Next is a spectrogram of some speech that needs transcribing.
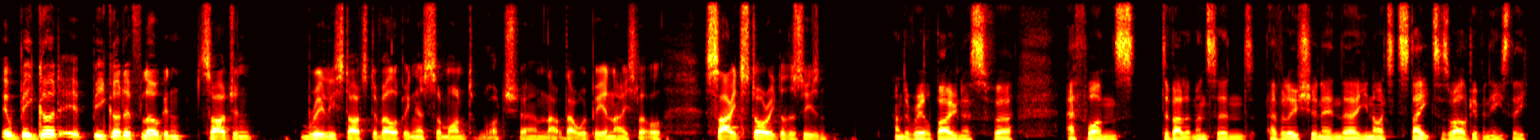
it would be good. It'd be good if Logan Sargent really starts developing as someone to watch. Um, that that would be a nice little side story to the season, and a real bonus for F1's development and evolution in the United States as well, given he's the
